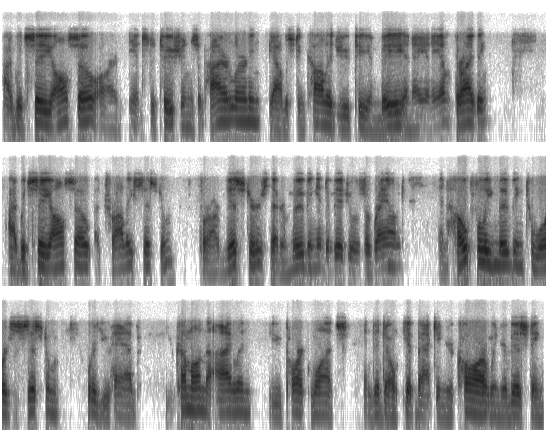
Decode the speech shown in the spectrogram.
I would see also our institutions of higher learning, Galveston College, UTMB, and A&M thriving. I would see also a trolley system for our visitors that are moving individuals around and hopefully moving towards a system where you have you come on the island, you park once, and then don't get back in your car when you're visiting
